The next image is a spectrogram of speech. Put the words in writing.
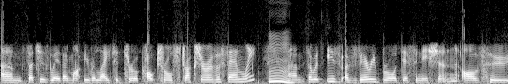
um, such as where they might be related through a cultural structure of a family. Mm. Um, so it is a very broad definition of who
